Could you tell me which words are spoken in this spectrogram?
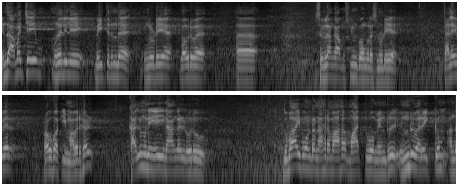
இந்த அமைச்சை முதலிலே வைத்திருந்த எங்களுடைய கௌரவ ஸ்ரீலங்கா முஸ்லீம் காங்கிரசினுடைய தலைவர் ரவுப் ஹக்கீம் அவர்கள் கல்முனையை நாங்கள் ஒரு துபாய் போன்ற நகரமாக மாற்றுவோம் என்று இன்று வரைக்கும் அந்த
